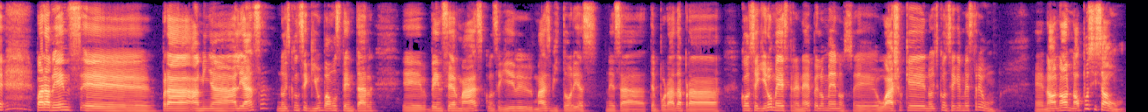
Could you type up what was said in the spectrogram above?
Parabéns eh, para a minha aliança. Nós conseguimos, vamos tentar eh, vencer mais, conseguir mais vitórias nessa temporada para conseguir o mestre, né? Pelo menos. Eu acho que nós conseguimos mestre 1. Eh, não, não, não posição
